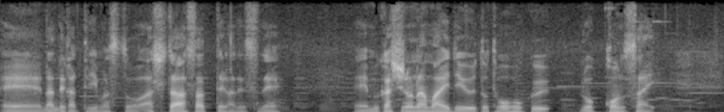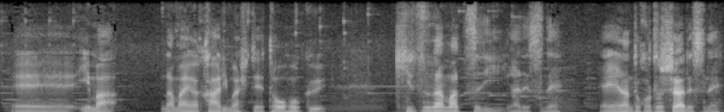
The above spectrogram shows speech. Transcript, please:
えー、なんでかって言いますと明日明後日がですねえー、昔の名前で言うと東北六根祭、えー、今名前が変わりまして東北絆祭りがですね、えー、なんと今年はですね、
